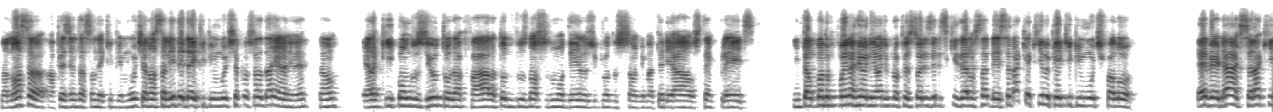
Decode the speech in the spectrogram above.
Na nossa apresentação da equipe multi, a nossa líder da equipe multi é a professora Daiane, né? Então, ela que conduziu toda a fala, todos os nossos modelos de produção de material, os templates. Então, quando foi na reunião de professores, eles quiseram saber, será que aquilo que a equipe multi falou é verdade? Será que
